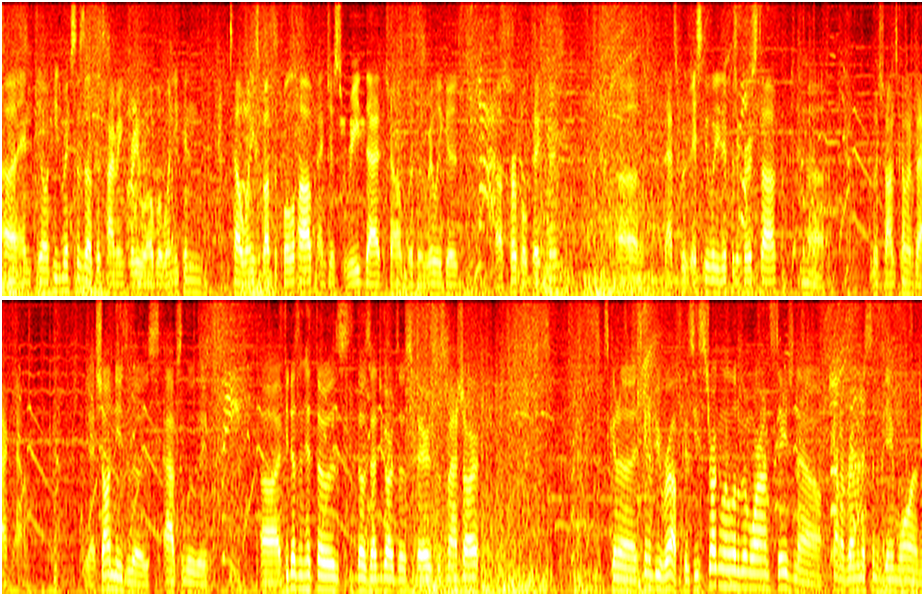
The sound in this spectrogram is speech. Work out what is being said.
Uh, and you know he mixes up the timing pretty well, but when you can tell when he's about to full hop and just read that jump with a really good uh, purple Pikmin, uh, that's what, basically what he did for the first stock. Uh, but Sean's coming back now. Yeah, Sean needs those, absolutely. Uh, if he doesn't hit those those edge guards, those spares with Smash Art, it's gonna it's gonna be rough because he's struggling a little bit more on stage now. Kind of reminiscent of game one.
